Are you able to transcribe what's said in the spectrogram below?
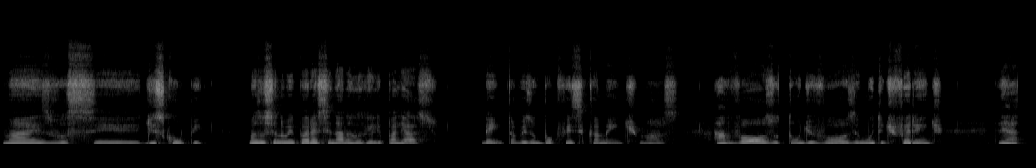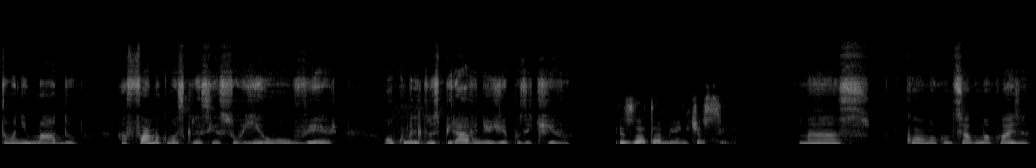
Mas você. Desculpe, mas você não me parece nada com aquele palhaço. Bem, talvez um pouco fisicamente, mas a voz, o tom de voz é muito diferente. Ele era tão animado. A forma como as criancinhas sorriam ao ver, ou como ele transpirava energia positiva. Exatamente assim. Mas. Como? Aconteceu alguma coisa?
